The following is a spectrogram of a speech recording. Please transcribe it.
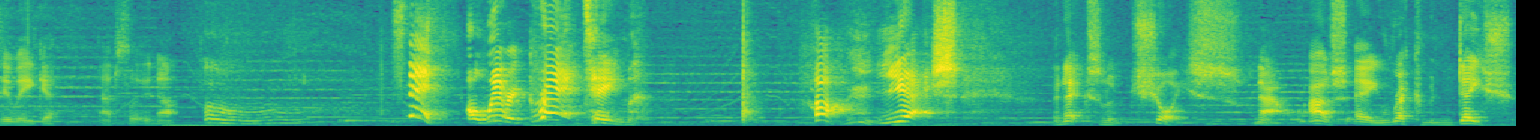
Too eager. Absolutely not. Smith! Oh, we're a great team! Ha! Yes! An excellent choice. Now, as a recommendation,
